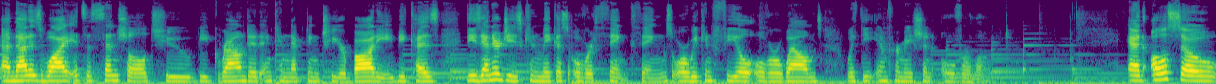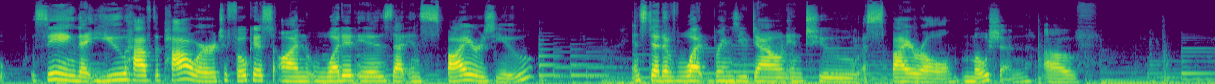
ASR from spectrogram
And that is why it's essential to be grounded and connecting to your body because these energies can make us overthink things or we can feel overwhelmed with the information overload and also seeing that you have the power to focus on what it is that inspires you instead of what brings you down into a spiral motion of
